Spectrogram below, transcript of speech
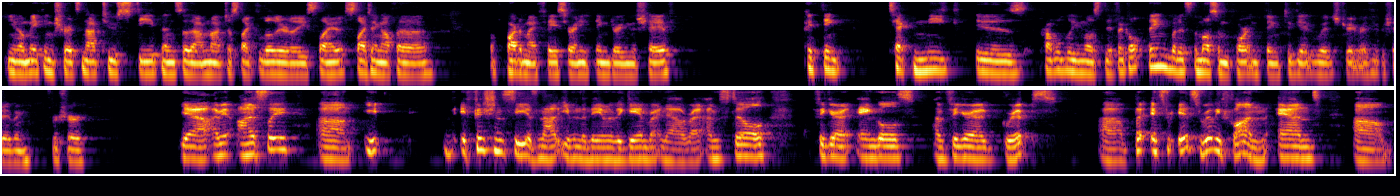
you know, making sure it's not too steep, and so that I'm not just like literally sli- slicing off a, a part of my face or anything during the shave. I think technique is probably the most difficult thing, but it's the most important thing to get with straight razor shaving for sure. Yeah, I mean, honestly, um, e- efficiency is not even the name of the game right now, right? I'm still figuring out angles. I'm figuring out grips. Uh, but it's it's really fun, and um,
